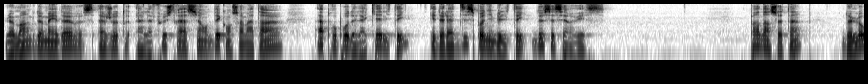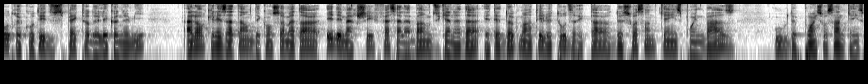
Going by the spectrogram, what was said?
Le manque de main-d'œuvre s'ajoute à la frustration des consommateurs à propos de la qualité et de la disponibilité de ces services. Pendant ce temps, de l'autre côté du spectre de l'économie, alors que les attentes des consommateurs et des marchés face à la Banque du Canada étaient d'augmenter le taux directeur de 75 points de base, ou de 0,75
